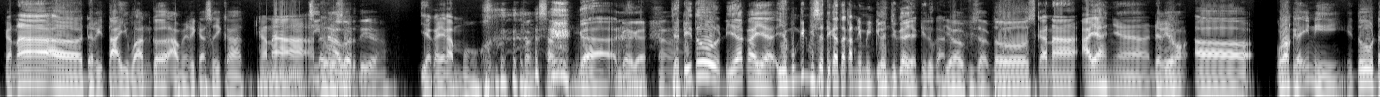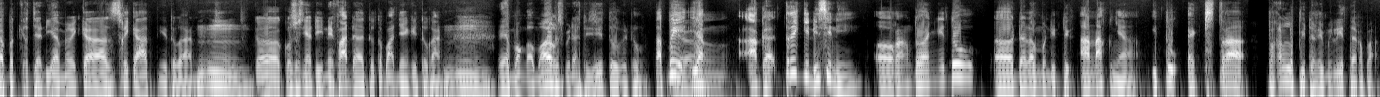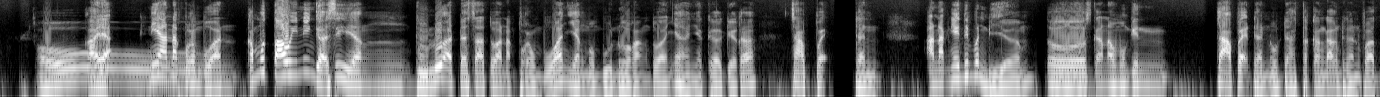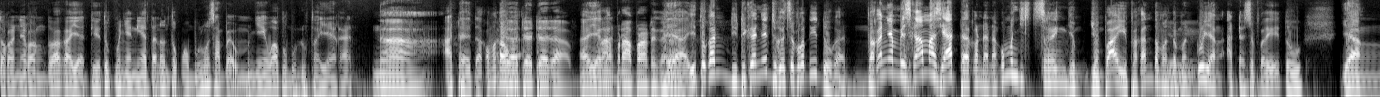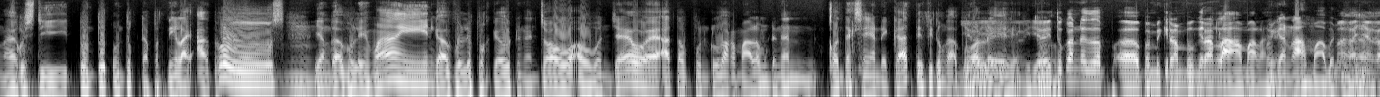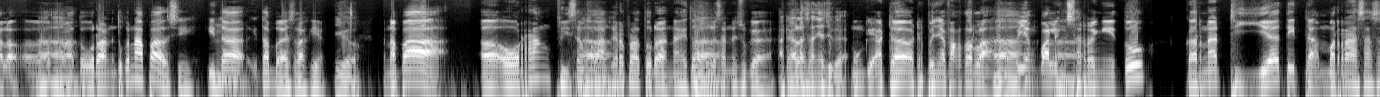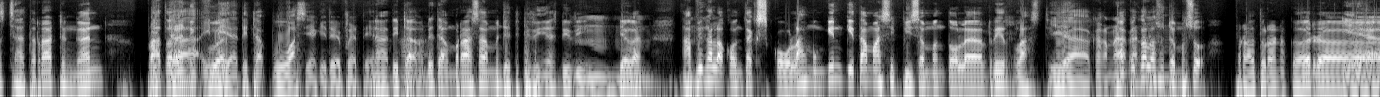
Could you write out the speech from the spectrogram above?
Karena eh, dari Taiwan ke Amerika Serikat karena ada Cina urusan- berarti ya. ya kayak kamu. Bangsat. enggak, enggak, enggak. Jadi itu dia kayak ya mungkin bisa dikatakan imigran juga ya gitu kan. ya bisa. bisa. Terus karena ayahnya dari orang eh, keluarga ini itu dapat kerja di Amerika Serikat gitu kan. Mm-mm. Ke- khususnya di Nevada tuh tepatnya gitu kan. Mm-mm. Ya mau nggak mau harus pindah di situ gitu. Tapi Iya. yang agak tricky di sini orang tuanya itu eh, dalam mendidik anaknya itu ekstra bahkan lebih dari militer pak. Oh. Kayak, Ini anak perempuan. Kamu tahu ini nggak sih yang dulu ada satu anak perempuan yang membunuh orang tuanya hanya gara-gara capek dan anaknya itu pendiam. Terus karena mungkin capek dan udah terkengkang dengan peraturannya orang tua kayak dia tuh punya niatan untuk membunuh sampai menyewa pembunuh bayaran. Nah, Ada itu. Kamu tahu ada, nggak? ada, ada, ada. Ah, iya pernah, kan? pernah, pernah dengar. Ya, itu kan didikannya juga seperti itu kan. Hmm. Bahkan sampai sekarang masih ada kan dan aku sering jumpai bahkan teman-temanku Iya, yang ada seperti itu yang harus dituntut untuk dapat nilai A terus, Hmm. yang nggak boleh main, nggak boleh bergaul dengan cowok ataupun cewek ataupun keluar malam dengan konteksnya yang negatif itu nggak Iya, boleh iya, kayak iya. gitu. Ya itu kan tetap eh, pemikiran-pemikiran lama lah. ya. Mungkin lama benar. Makanya kalau eh, Ah. peraturan itu kenapa sih? Kita kita bahas lagi ya. Iya, Kenapa eh, orang bisa Ah. melanggar peraturan? Nah, itu ada Ah. alasannya juga. ada alasannya juga. Mungkin ada ada banyak faktor lah. Ah. Tapi yang paling Ah. sering itu karena dia tidak merasa sejahtera dengan peraturan yang Tidak- dibuat. ini ya tidak puas ya gitu ya berarti ya. Nah, tidak Ah. tidak merasa menjadi dirinya sendiri. Mm, ya kan? mm, Tapi mm. kalau konteks sekolah mungkin kita masih bisa mentolerir lah sedikit. Iya, karena Tapi kan- kalau sudah masuk peraturan negara Iya.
